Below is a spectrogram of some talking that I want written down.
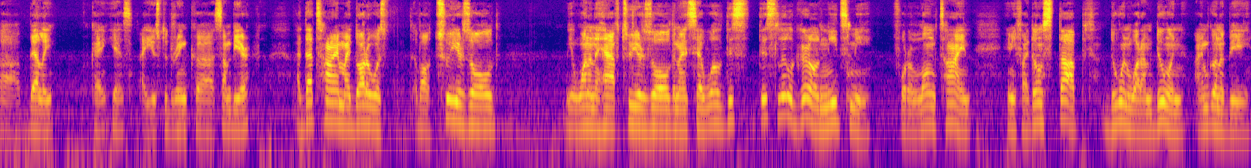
uh, belly. Okay, yes, I used to drink uh, some beer. At that time, my daughter was about two years old, one and a half, two years old, and I said, well, this this little girl needs me for a long time, and if I don't stop doing what I'm doing, I'm gonna be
